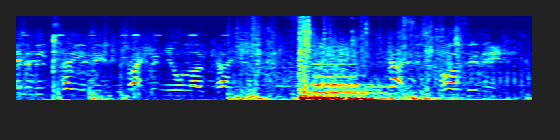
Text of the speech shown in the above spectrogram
enemy team is tracking your location. Gas is closing in.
